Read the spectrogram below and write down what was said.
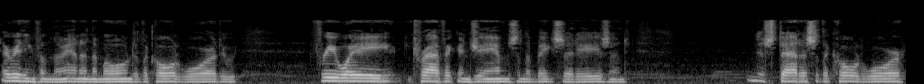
everything from the man in the moon to the Cold War to freeway traffic and jams in the big cities and the status of the Cold War.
